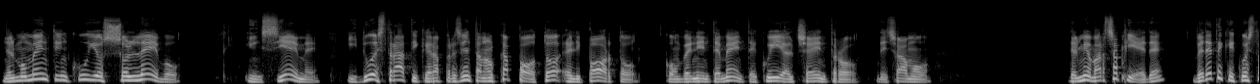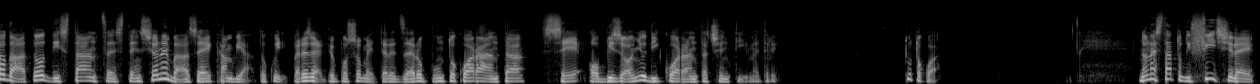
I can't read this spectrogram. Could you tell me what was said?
nel momento in cui io sollevo insieme i due strati che rappresentano il cappotto e li porto convenientemente qui al centro, diciamo, del mio marciapiede, Vedete che questo dato distanza estensione base è cambiato, quindi per esempio posso mettere 0.40 se ho bisogno di 40 cm. Tutto qua. Non è stato difficile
